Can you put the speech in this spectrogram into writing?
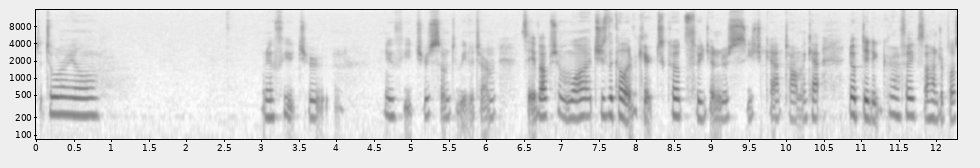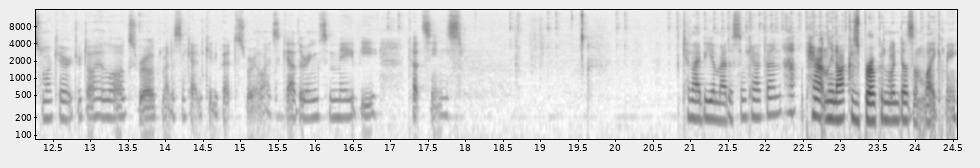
Tutorial. New feature. New features, some to be determined. Save option what? Choose the color of your character's coat. Three genders, she-cat, Tom and cat. New updated graphics, 100 plus more character dialogues, rogue, medicine cat, and kitty pet storylines, gatherings, maybe cutscenes. Can I be a medicine cat then? Apparently not, because Broken Wind doesn't like me.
